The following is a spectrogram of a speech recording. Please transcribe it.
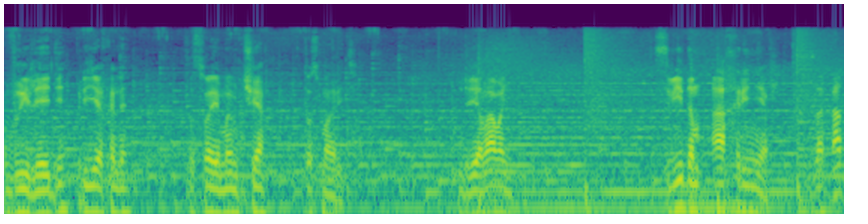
вы, леди, приехали со своим МЧ, то смотрите. Две лавоньки, с видом охреневший. Закат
